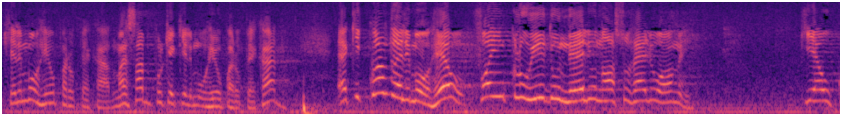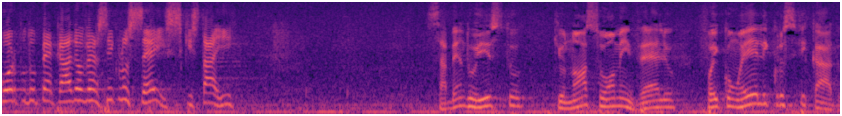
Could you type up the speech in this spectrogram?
que ele morreu para o pecado. Mas sabe por que, que ele morreu para o pecado? É que quando ele morreu, foi incluído nele o nosso velho homem, que é o corpo do pecado, é o versículo 6 que está aí. Sabendo isto, que o nosso homem velho foi com ele crucificado,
